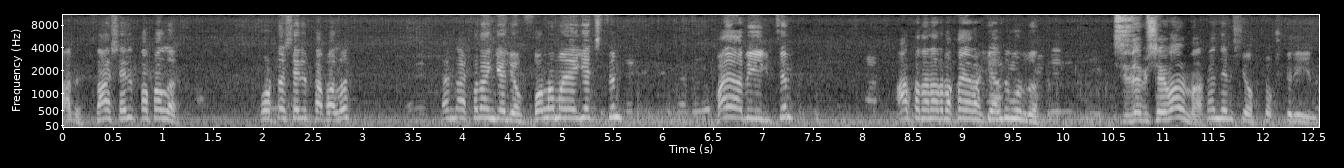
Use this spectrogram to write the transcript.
Abi sağ şerit kapalı. Orta şerit kapalı. Ben de arkadan geliyorum. Sollamaya geçtim. Bayağı bir iyi gittim. Arkadan araba kayarak geldi vurdu. Sizde bir şey var mı? Bende bir şey yok. Çok şükür iyiyim.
